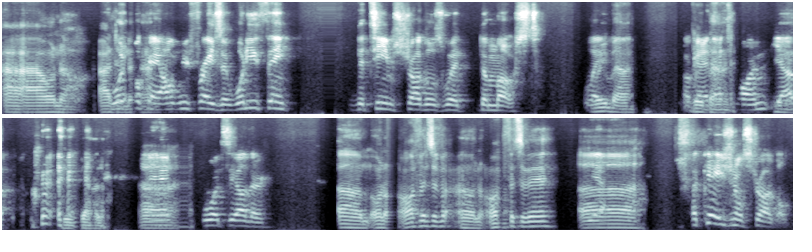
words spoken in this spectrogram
I don't know. I What, don't know. okay, I'll rephrase it. What do you think the team struggles with the most? lately? Rebound. Okay, Rebound. that's one. Yep. Rebound. and Uh, what's the other? um, on offensive on offensive end, uh, Occasional struggle.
